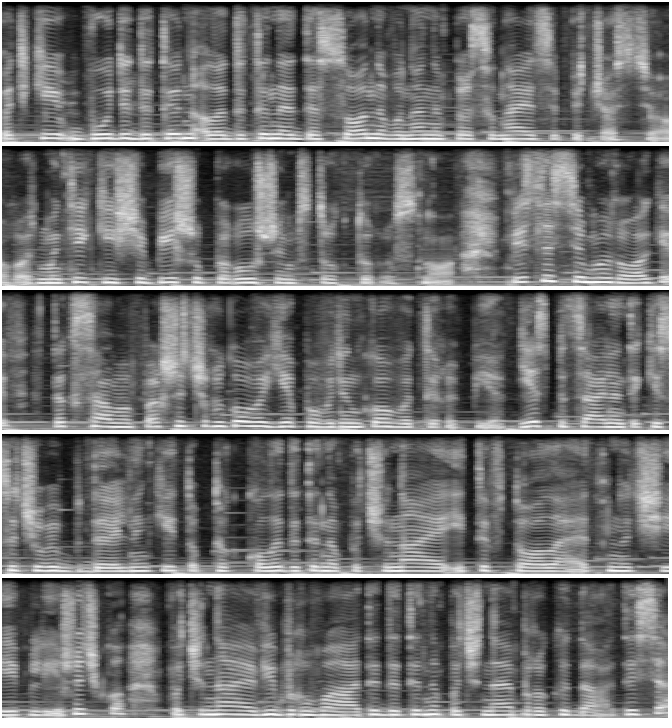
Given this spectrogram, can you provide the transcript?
батьки будять дитину, але дитина йде сонна, вона не просинається під час цього. Ми тільки ще більше порушуємо структуру сну. Після сіми років так само першочергово є поведінкова терапія. Є спеціальні такі сечові будильники, тобто, коли дитина починає йти в туалет вночі в ліжечко, починає вібрувати, дитина починає прокидатися,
